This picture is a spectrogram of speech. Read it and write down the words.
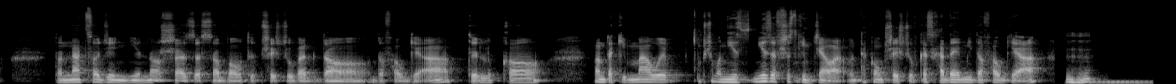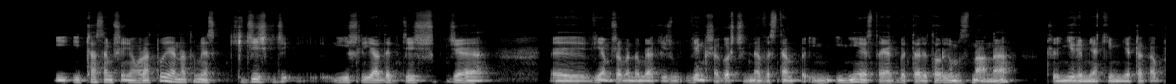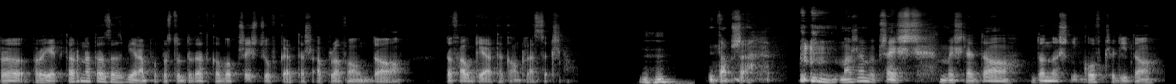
to na co dzień nie noszę ze sobą tych przejściówek do, do VGA, tylko mam taki mały, przy on nie, nie ze wszystkim działa, taką przejściówkę z HDMI do VGA. Mhm i, i czasem się nią ratuję, natomiast gdzieś, gdzie, jeśli jadę gdzieś, gdzie y, wiem, że będą jakieś większe gościnne występy i, i nie jest to jakby terytorium znane, czyli nie wiem, jaki mnie czeka pro, projektor, no to zazbieram po prostu dodatkowo przejściówkę też Apple'ową do, do VGA, taką klasyczną. Mhm. Dobrze. Możemy przejść, myślę, do, do nośników, czyli do,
